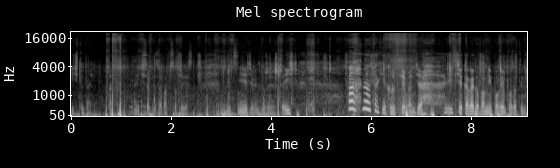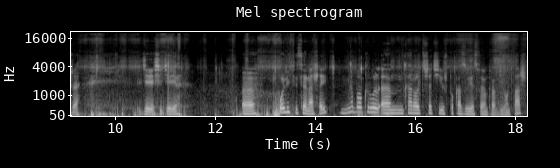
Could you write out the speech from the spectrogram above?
idź tutaj. Tak, no idź sobie zobacz co tu jest. Nic nie jedzie, więc możesz jeszcze iść. A, no takie krótkie będzie. Nic ciekawego wam nie powiem poza tym, że dzieje się dzieje e, w polityce naszej. No bo król em, Karol III już pokazuje swoją prawdziwą twarz.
